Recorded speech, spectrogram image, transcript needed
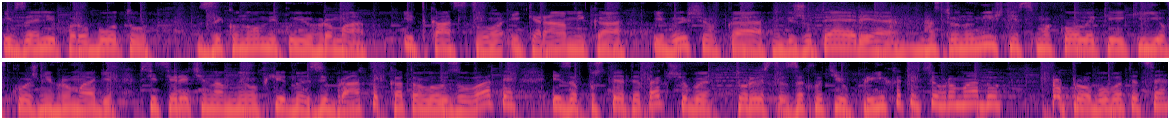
і взагалі по роботу з економікою громад. І ткацтво, і кераміка, і вишивка, біжутерія, гастрономічні смаколики, які є в кожній громаді. Всі ці речі нам необхідно зібрати, каталогізувати і запустити так, щоб турист захотів приїхати в цю громаду, попробувати це,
